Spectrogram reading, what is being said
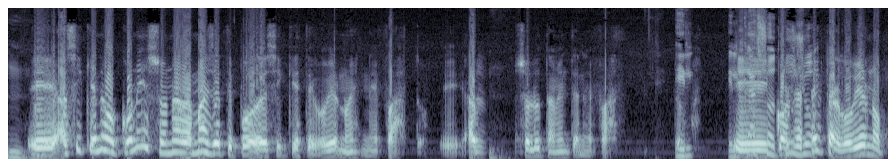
Eh, así que no, con eso nada más ya te puedo decir que este gobierno es nefasto, eh, absolutamente nefasto. El, el eh, caso con respecto al gobierno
